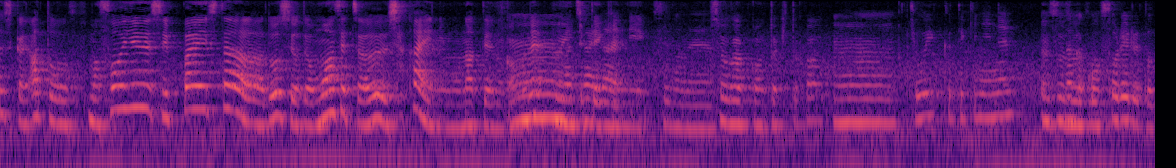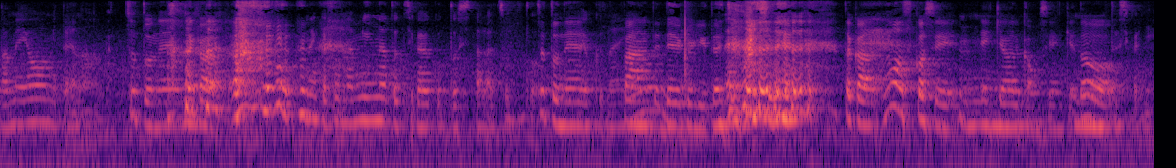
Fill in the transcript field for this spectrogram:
確かに。あと、まあ、そういう失敗したらどうしようって思わせちゃう社会にもなってるのかもね。うん。雰囲気的に。そうだね。小学校の時とか。うん。教育的にね。なんかこうそれるとダメよみたいな。ちょっとね なんか。なんかそんなみんなと違うことしたらちょっとちょっとね良くないよ。バーンって出る釘打たれちゃうしねとかもう少し影響あるかもしれんけど、うん確かに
